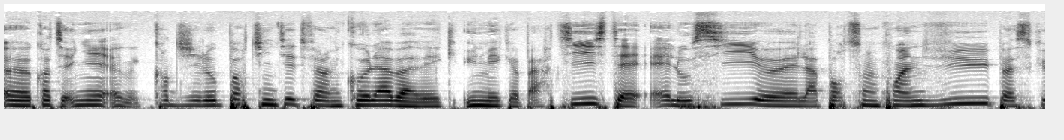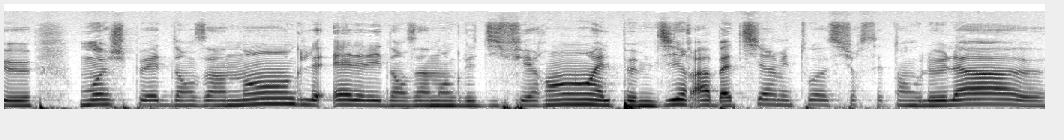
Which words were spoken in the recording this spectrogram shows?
euh, quand, euh, quand j'ai l'opportunité de faire une collab avec une make-up artiste, elle, elle aussi, euh, elle apporte son point de vue parce que moi, je peux être dans un angle, elle, elle est dans un angle différent. Elle peut me dire, ah bah tiens, mais toi sur cet angle-là, euh,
